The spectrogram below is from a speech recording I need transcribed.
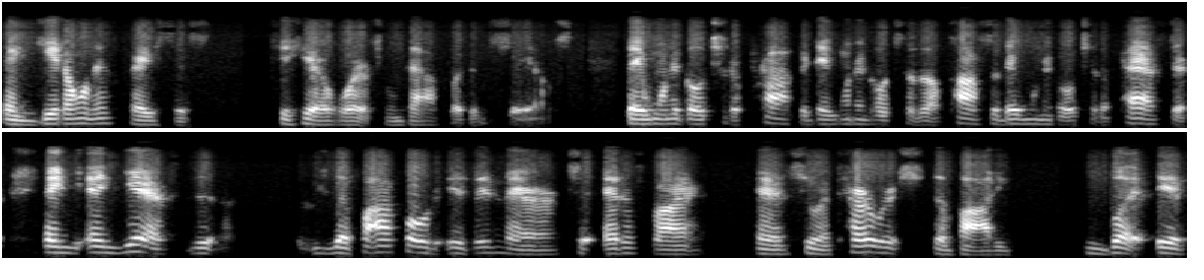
and get on their faces to hear a word from God for themselves. They want to go to the prophet. They want to go to the apostle. They want to go to the pastor. And and yes, the the fivefold is in there to edify and to encourage the body. But if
